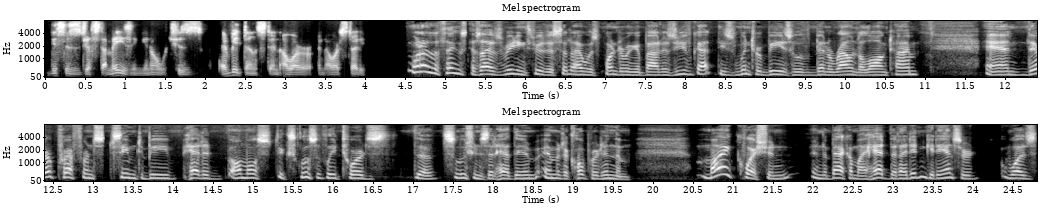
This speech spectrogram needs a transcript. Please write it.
this is just amazing, you know, which is evidenced in our in our study. One of the things, as I was reading through this, that I was wondering about is you've got these winter bees who have been around a long time, and their preference seemed to be headed almost exclusively towards the solutions that had the imidacloprid in them. My question in the back of my head that I didn't get answered was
